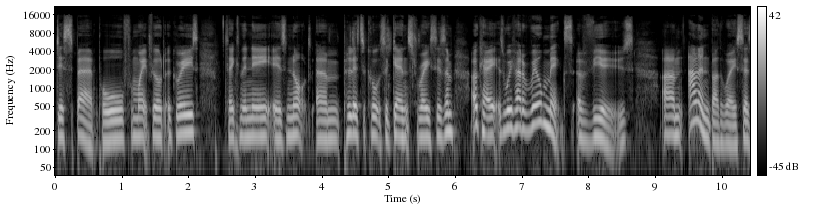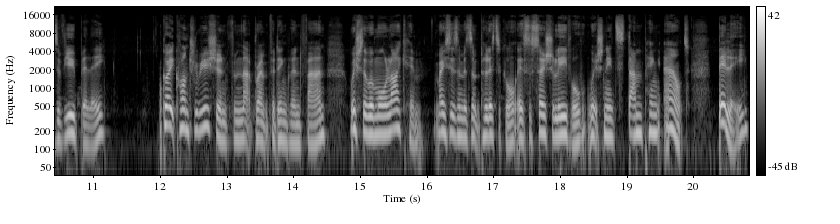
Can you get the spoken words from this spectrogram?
despair. Paul from Wakefield agrees. Taking the knee is not um, political, it's against racism. Okay, so we've had a real mix of views. Um, Alan, by the way, says of you, Billy, Great contribution from that Brentford England fan. Wish there were more like him. Racism isn't political, it's a social evil which needs stamping out. Billy,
